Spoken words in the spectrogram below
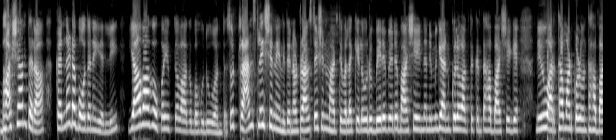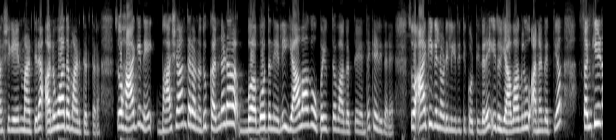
ಭಾಷಾಂತರ ಕನ್ನಡ ಬೋಧನೆಯಲ್ಲಿ ಯಾವಾಗ ಉಪಯುಕ್ತವಾಗಬಹುದು ಅಂತ. ಸೊ ಟ್ರಾನ್ಸ್ಲೇಷನ್ ಏನಿದೆ? ನಾವು ಟ್ರಾನ್ಸ್ಲೇಷನ್ ಮಾಡ್ತೀವಲ್ಲ, ಕೆಲವರು ಬೇರೆ ಬೇರೆ ಭಾಷೆಯಿಂದ ನಿಮಗೆ ಅನುಕೂಲವಾಗ್ತಕ್ಕಂತಹ ಭಾಷೆಗೆ, ನೀವು ಅರ್ಥ ಮಾಡ್ಕೊಳ್ಳುವಂತಹ ಭಾಷೆಗೆ ಏನು ಮಾಡ್ತೀರಾ? ಅನುವಾದ ಮಾಡ್ತಿರ್ತಾರೆ. ಸೊ ಹಾಗೆಯೇ ಭಾಷಾಂತರ ಅನ್ನೋದು ಕನ್ನಡ ಬೋಧನೆಯಲ್ಲಿ ಯಾವಾಗ ಉಪಯುಕ್ತವಾಗುತ್ತೆ ಅಂತ ಕೇಳಿದ್ದಾರೆ. ಸೊ ಆಯ್ಕೆಗಳು ನೋಡಿ ಈ ರೀತಿ ಕೊಟ್ಟಿದ್ದಾರೆ. ಇದು ಯಾವಾಗಲೂ ಅನಗತ್ಯ. ಸಂಕೀರ್ಣ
